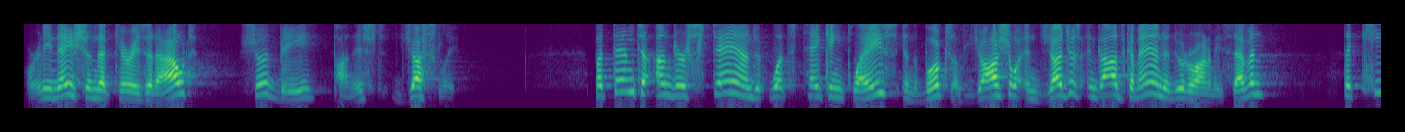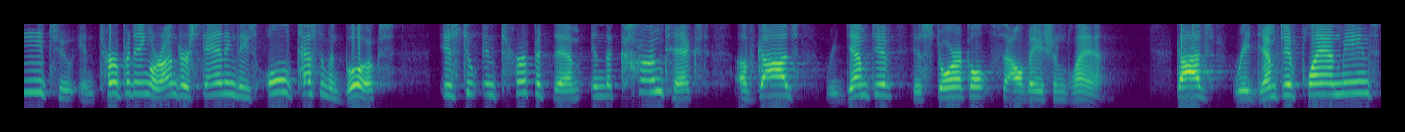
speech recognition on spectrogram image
or any nation that carries it out, should be punished justly. But then to understand what's taking place in the books of Joshua and Judges and God's command in Deuteronomy 7, the key to interpreting or understanding these Old Testament books is to interpret them in the context of God's redemptive historical salvation plan. God's redemptive plan means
